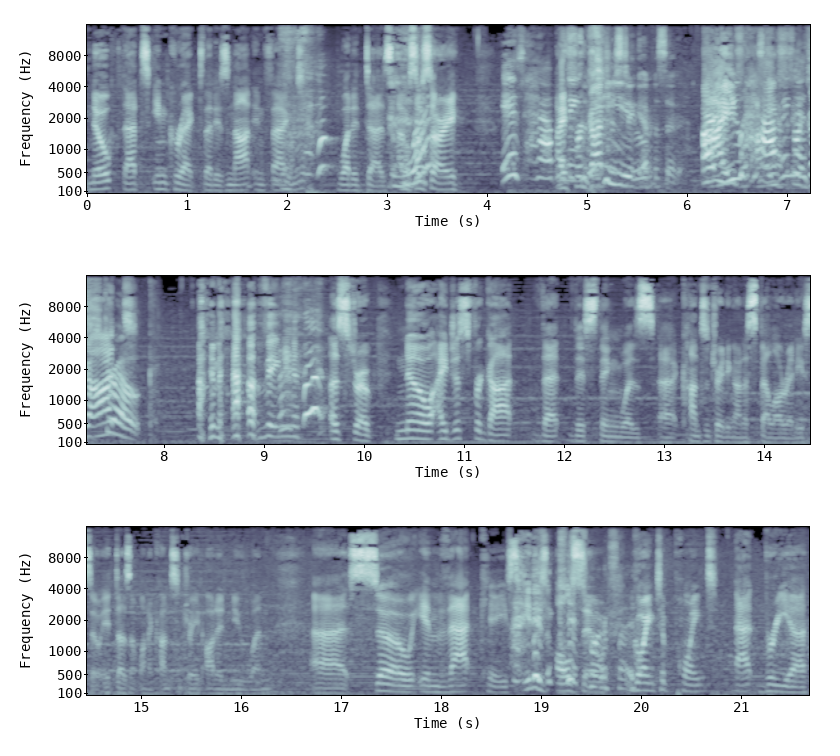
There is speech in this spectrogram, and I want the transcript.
Nope, that's incorrect. That is not, in fact, what it does. I'm so sorry. Is happening I forgot- to you? episode. Are I- you I having a stroke? I'm having a stroke. No, I just forgot that this thing was uh, concentrating on a spell already, so it doesn't want to concentrate on a new one. Uh, so in that case, it is also going to point at Bria,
